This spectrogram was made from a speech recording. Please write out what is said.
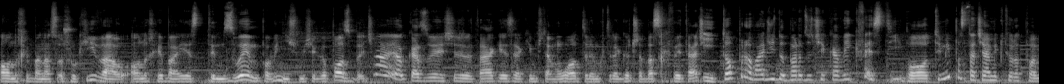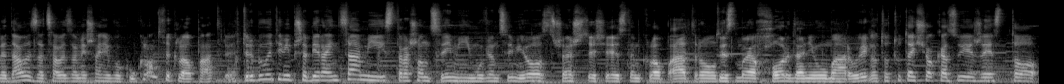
on chyba nas oszukiwał, on chyba jest tym złym, powinniśmy się go pozbyć. No i okazuje się, że tak, jest jakimś tam łotrem, którego trzeba schwytać. I to prowadzi do bardzo ciekawej kwestii, bo tymi postaciami, które odpowiadały za całe zamieszanie wokół klątwy Kleopatry, które były tymi przebierańcami straszącymi, mówiącymi o strzeżcie się, jestem Kleopatrą, to jest moja horda nieumarłych, no to tutaj się okazuje, że jest to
